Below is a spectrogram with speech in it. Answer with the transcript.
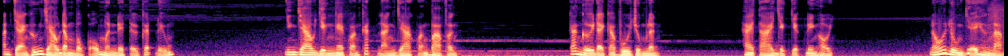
Anh chàng hướng dao đâm vào cổ mình để tự kết liễu. Nhưng dao dừng ngay khoảng cách làn da khoảng 3 phân Các người đại ca vui rung lên. Hai tay giật giật liên hồi. Nói luôn dễ hơn làm.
